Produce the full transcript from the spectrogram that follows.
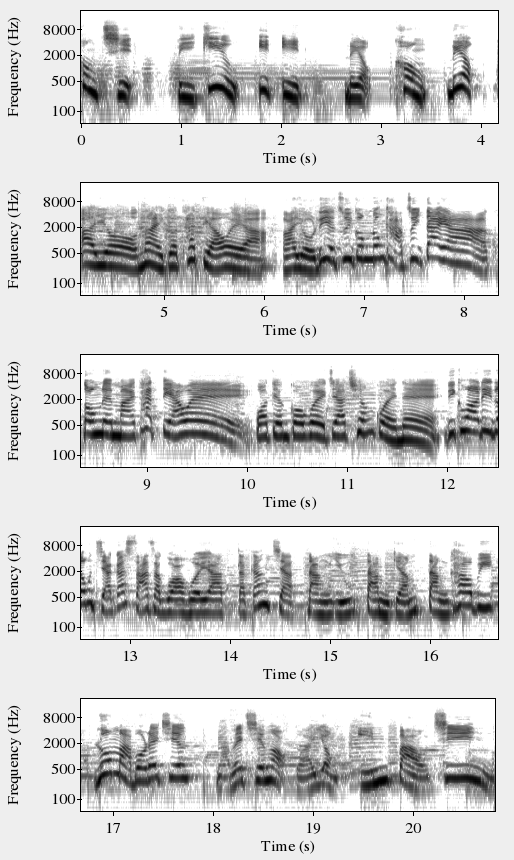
零七二九一一六零六。哎哟，那一个太屌的啊！哎哟，你的水管拢卡水袋啊，当然嘛会塌掉诶。我顶个月才请过呢。你看你拢食到三十外岁啊，逐工食重油、重咸、重口味，拢嘛无咧清。若要清哦，就要用银保清。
